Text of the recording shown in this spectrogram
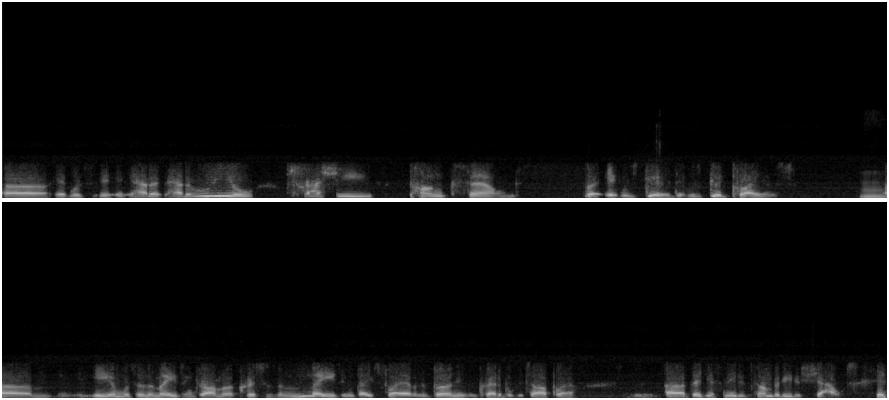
Uh, it was it, it had a had a real trashy punk sound, but it was good. It was good players. Mm. Um, Ian was an amazing drummer. Chris was an amazing bass player, and Bernie was an incredible guitar player. Uh, they just needed somebody to shout. they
